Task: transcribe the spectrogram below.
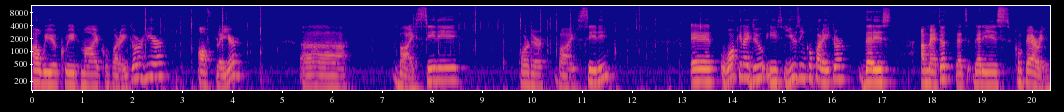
I will create my comparator here of player uh, by city, order by city. And what can I do is using comparator that is a method that that is comparing.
